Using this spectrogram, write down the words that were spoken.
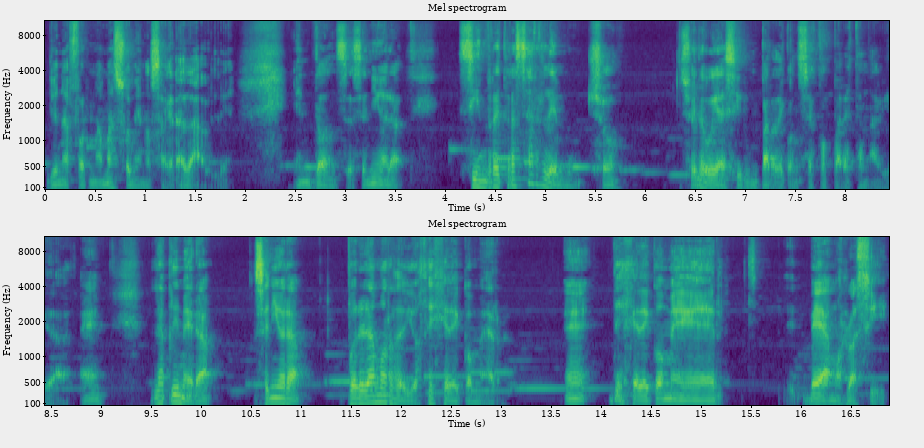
de una forma más o menos agradable. Entonces, señora, sin retrasarle mucho, yo le voy a decir un par de consejos para esta Navidad. ¿eh? La primera, señora, por el amor de Dios, deje de comer. Deje de comer, veámoslo así.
